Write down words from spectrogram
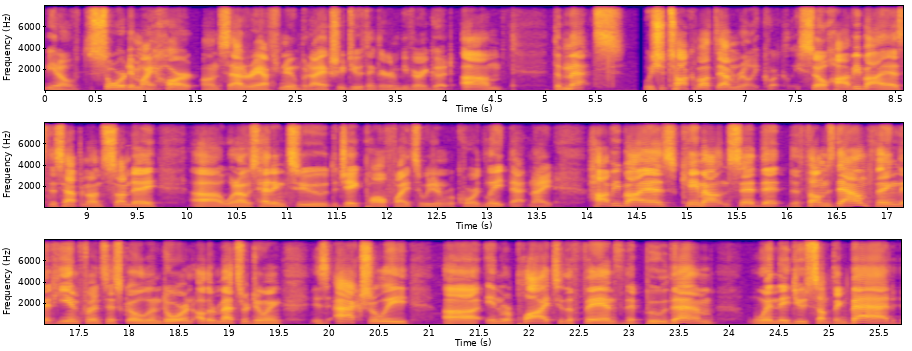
you know sword in my heart on Saturday afternoon. But I actually do think they're gonna be very good. Um, the Mets. We should talk about them really quickly. So Javy Baez. This happened on Sunday uh, when I was heading to the Jake Paul fight, so we didn't record late that night. Javi Baez came out and said that the thumbs down thing that he and Francisco Lindor and other Mets are doing is actually uh, in reply to the fans that boo them when they do something bad.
